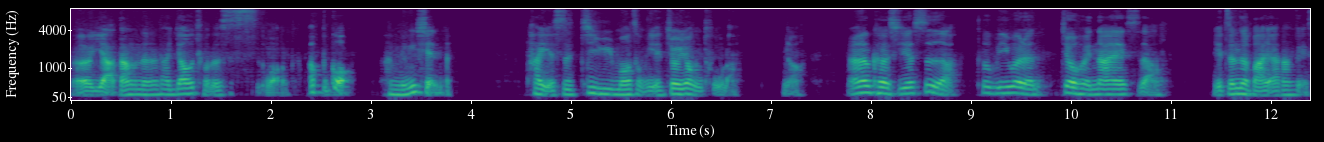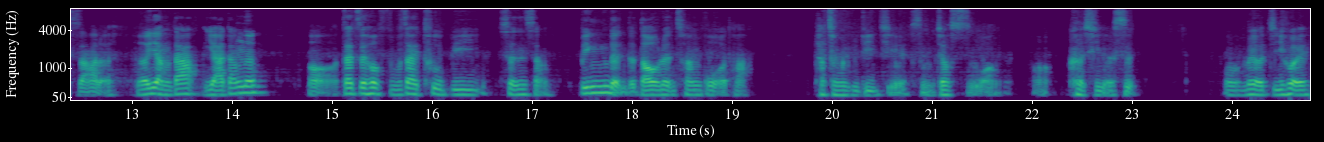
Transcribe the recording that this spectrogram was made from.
而亚当呢，他要求的是死亡啊。不过很明显的，他也是基于某种研究用途了。哦，然而可惜的是啊，To B 为了救回 Nice 啊，也真的把亚当给杀了。而亚当亚当呢？哦，在最后伏在 To B 身上，冰冷的刀刃穿过他，他终于理解什么叫死亡。哦，可惜的是，我没有机会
